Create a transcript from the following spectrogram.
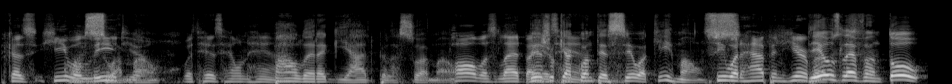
Because he Com will a sua lead you mão. with his own hand. Paulo era guiado pela sua mão. Paul was led by Veja his o que aconteceu aqui, irmãos. See what happened here, Deus levantou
